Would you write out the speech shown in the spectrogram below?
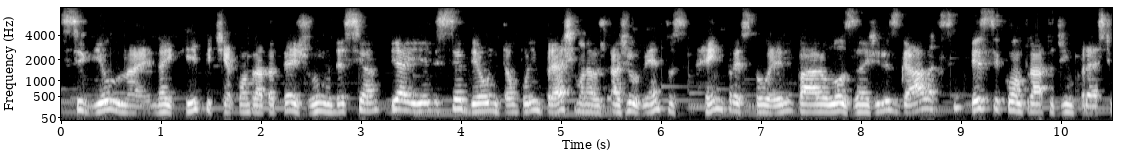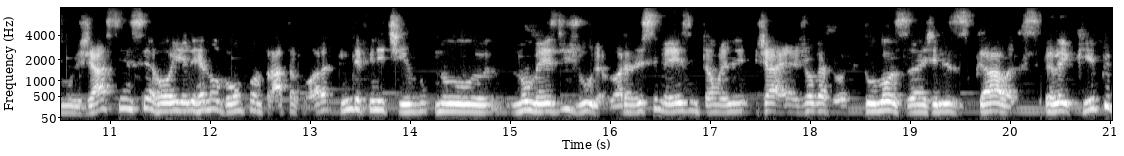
seguiu na, na equipe, tinha contrato até junho desse ano, e aí ele cedeu então por empréstimo, né, a Juventus reemprestou ele para o Los Angeles Galaxy. Esse contrato de empréstimo já se encerrou e ele renovou um contrato agora, em definitivo, no, no mês de julho. Agora, nesse mês, então, ele já é jogador do Los Angeles Galaxy. Pela equipe,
